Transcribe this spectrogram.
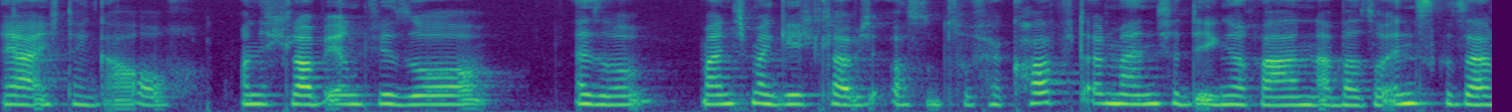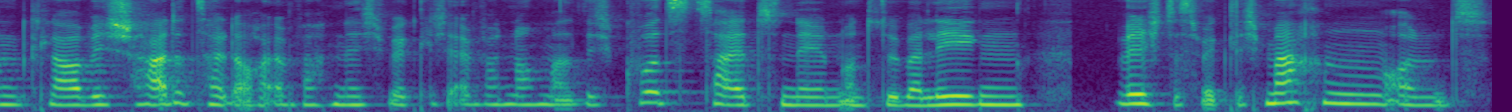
Ja, ich denke auch. Und ich glaube irgendwie so, also manchmal gehe ich, glaube ich, auch so zu verkopft an manche Dinge ran, aber so insgesamt, glaube ich, schadet es halt auch einfach nicht, wirklich einfach nochmal sich kurz Zeit zu nehmen und zu überlegen, will ich das wirklich machen und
